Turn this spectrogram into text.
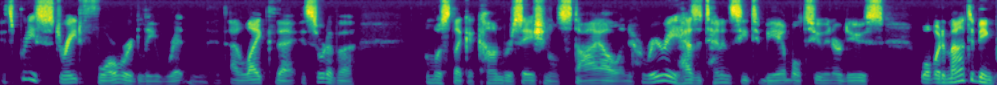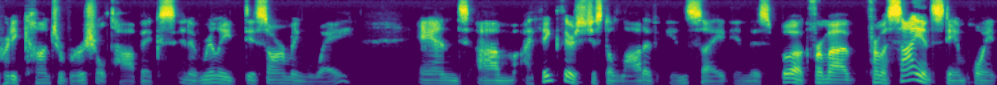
it's pretty straightforwardly written. I like that it's sort of a almost like a conversational style. And Harari has a tendency to be able to introduce what would amount to being pretty controversial topics in a really disarming way. And um, I think there's just a lot of insight in this book from a from a science standpoint.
